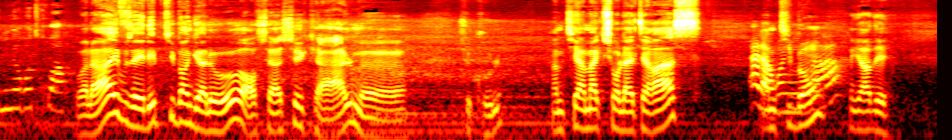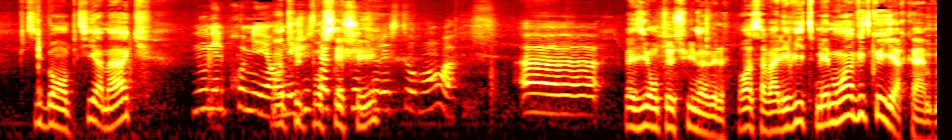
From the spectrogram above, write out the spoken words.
Au numéro 3. Voilà, et vous avez des petits bungalows. Alors c'est assez calme. c'est cool. Un petit hamac sur la terrasse. Alors un petit banc. va. Regardez. Petit banc, petit hamac. Nous on est le premier, hein. On est juste pour à côté sécher. du restaurant. Euh, Vas-y, on te suit, ma belle. Oh, ça va aller vite, mais moins vite que hier quand même.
